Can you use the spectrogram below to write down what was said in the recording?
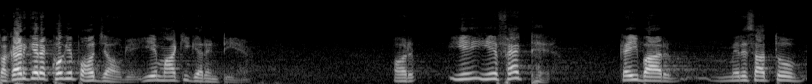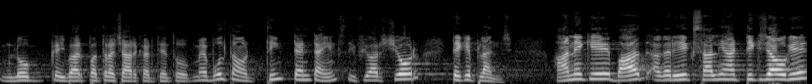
पकड़ के रखोगे पहुँच जाओगे। ये माँ की गारंटी है। और ये ये फैक्ट है। कई बार मेरे साथ तो लोग कई बार पत्राचार करते हैं तो मैं बोलता हूँ think ten times if you are sure take a plunge आने के बाद अगर एक साल यहाँ टिक जाओगे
